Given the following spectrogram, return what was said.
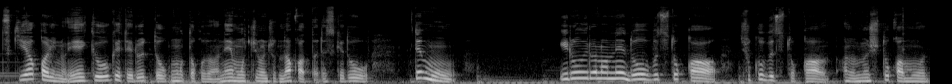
月明かりの影響を受けてるって思ったことはねもちろんちょっとなかったですけどでもいろいろなね動物とか植物とかあの虫とかも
